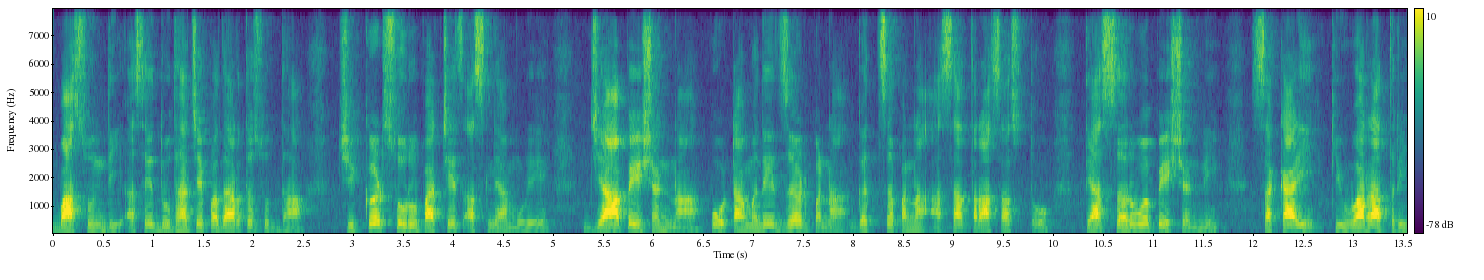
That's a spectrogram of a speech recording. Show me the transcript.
बासुंदी असे दुधाचे पदार्थसुद्धा चिकट स्वरूपाचेच असल्यामुळे ज्या पेशंटना पोटामध्ये जडपणा गच्चपणा असा त्रास असतो त्या सर्व पेशंटनी सकाळी किंवा रात्री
